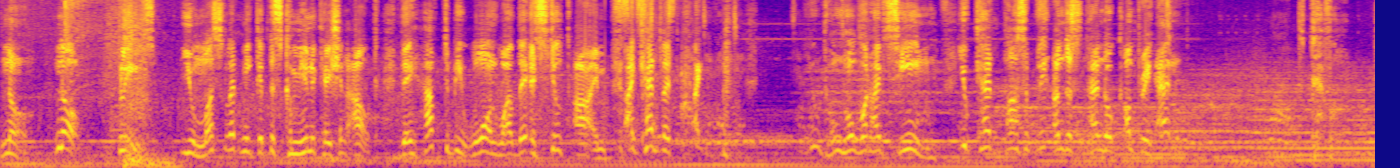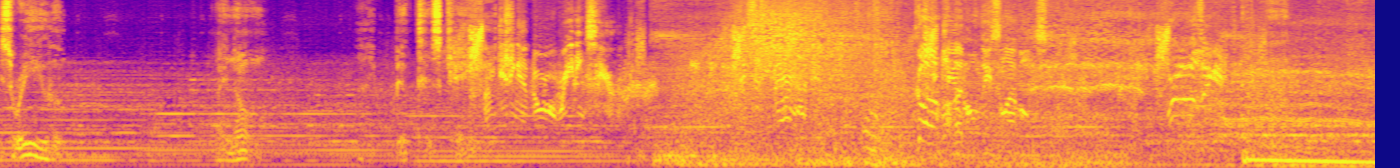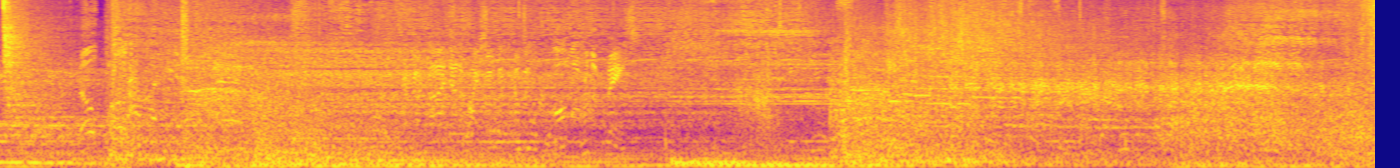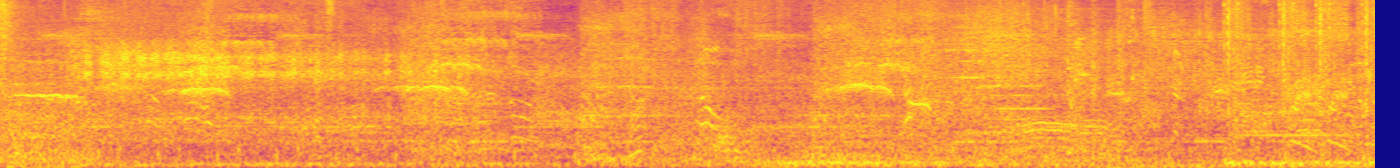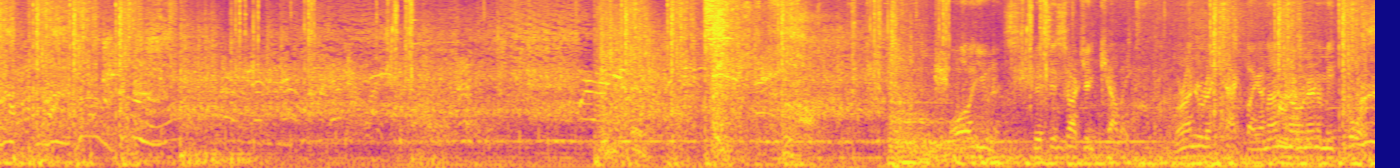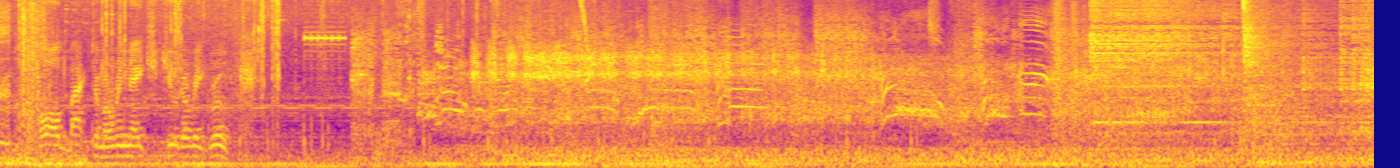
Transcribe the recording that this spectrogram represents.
No, no, please. You must let me get this communication out. They have to be warned while there is still time. I can't let... I... You don't know what I've seen. You can't possibly understand or comprehend. The devil is real. I know. I built his cage. I'm getting abnormal readings here. This is bad. Oh, God! I can't hold these levels. Sergeant Kelly. We're under attack by an unknown enemy force. Fall back to Marine HQ to regroup.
